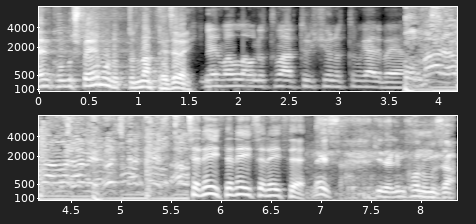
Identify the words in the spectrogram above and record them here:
Ben konuşmayı mı unuttun lan pezevenk? Ben vallahi unuttum abi Türkçeyi unuttum galiba ya. Neyse neyse neyse neyse. Neyse gidelim konumuza.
